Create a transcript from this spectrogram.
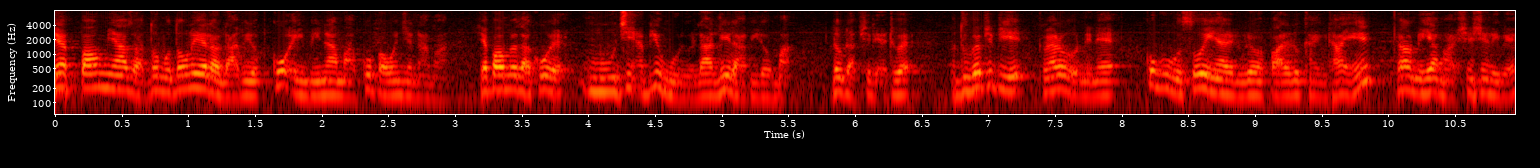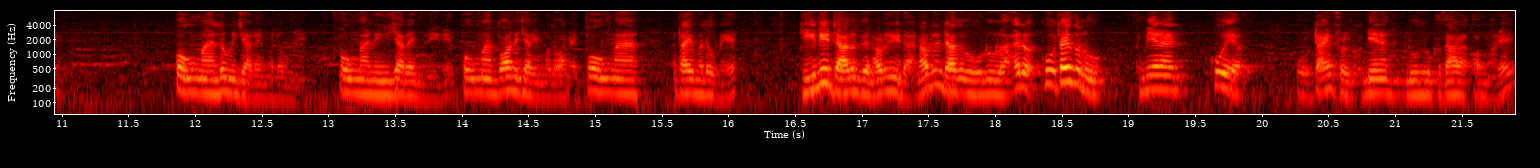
ရက်ပေါင်းများစွာသုံးမသုံးလေးရက်လောက်လာပြီးတော့ကိုယ့်အိမ်ဘေးနားမှာကိုယ့်ပတ်ဝန်းကျင်နားမှာရက်ပေါင်းများစွာကိုယ့်ရဲ့မူချင်းအပြုတ်မူတွေကိုလာလေးလာပြီးတော့မှလောက်တာဖြစ်တဲ့အတွက်ဘသူပဲဖြစ်ဖြစ်ခင်ဗျားတို့အနေနဲ့ကိုယ့်ကိုယ်ကိုစိုးရင်ရတဲ့လူတွေပါတယ်လို့ခံယူထားရင်ကျွန်တော်နေရာမှာရှင်းရှင်းလေးပဲပုံမှန်လုပ်နေကြတယ်မလုပ်နဲ့ပုံမှန်နေကြတယ်မနေနဲ့ပုံမှန်သွားနေကြတယ်မသွားနဲ့ပုံမှန်အတိုင်းမလုပ်နဲ့ဒီနေ့ဒါလို့ပြောနောက်တစ်နေ့ဒါနောက်တစ်နေ့ဒါဆိုဟိုလိုလားအဲ့တော့ကိုယ်တိုက်သလိုအများအားကိုယ့်ရဲ့ဟို time frame အများအားလိုလိုကစားတာကောင်းပါတယ်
